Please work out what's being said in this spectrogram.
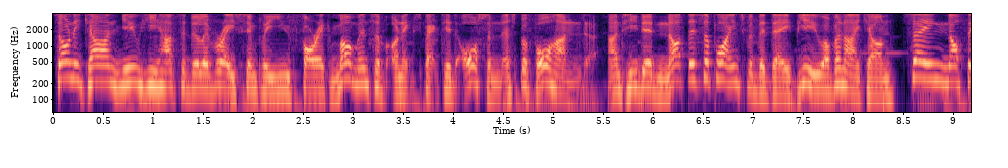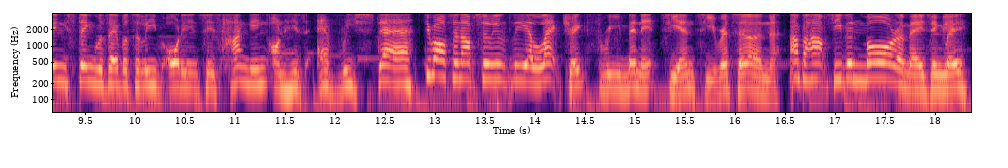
Tony Khan knew he had to deliver a simply euphoric moment of unexpected awesomeness beforehand, and he did not disappoint with the debut of an icon, saying nothing Sting was able to leave audiences hanging on his every stare throughout an absolutely electric three minute TNT return. And perhaps even more amazingly,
